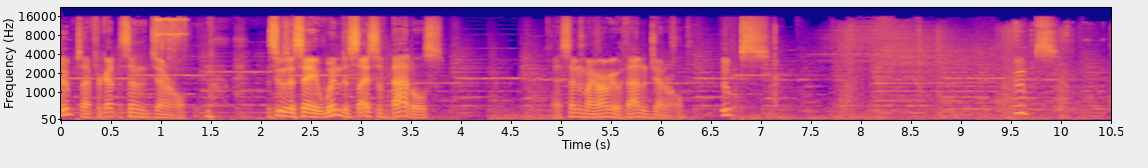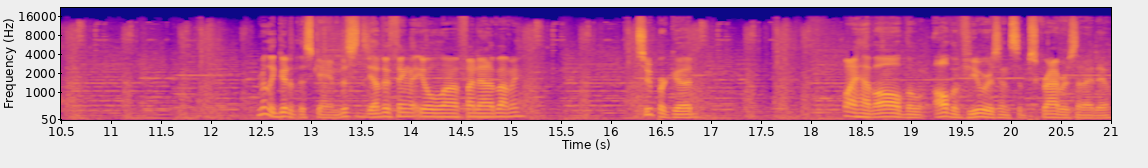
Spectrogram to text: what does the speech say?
Oops, I forgot to send the general. As soon as I say win decisive battles, I send my army without a general. Oops. Oops. I'm really good at this game. This is the other thing that you'll uh, find out about me. Super good. Why I have all the all the viewers and subscribers that I do.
